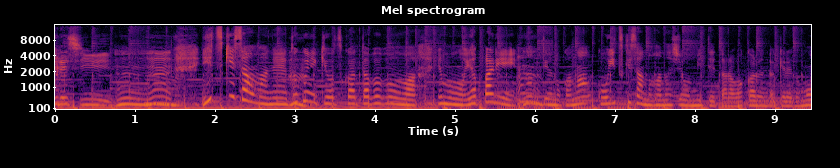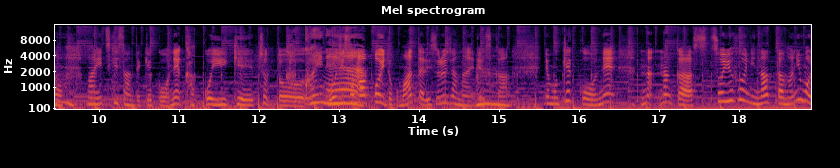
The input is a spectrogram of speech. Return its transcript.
嬉しい。うんうん。いつきさんはね、ん。特に気を使った部分はでもやっぱり、うん。なんていうのかな？こういつきさんの話を見てたらわかるんだけれども、まあいつきさんって結構ねかっこいい系ちょっと王子様っぽいとこもあったりするじゃないですか、でも結構ねななんかそういう風になったのにも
